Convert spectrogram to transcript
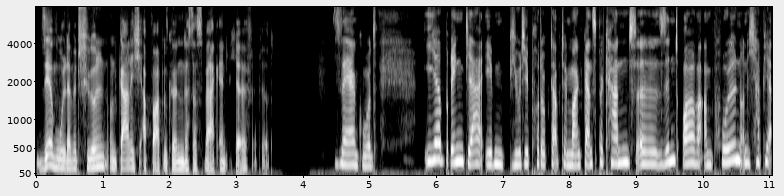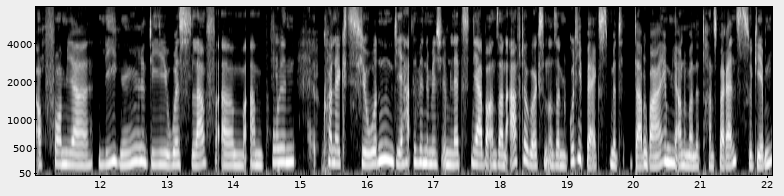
sehr wohl damit fühlen und gar nicht abwarten können, dass das Werk endlich eröffnet wird. Sehr gut. Ihr bringt ja eben Beauty-Produkte auf den Markt. Ganz bekannt äh, sind eure Ampullen und ich habe hier auch vor mir liegen die With Love ähm, Ampullen-Kollektion. Die hatten wir nämlich im letzten Jahr bei unseren Afterworks in unseren Goodie-Bags mit dabei, um hier auch nochmal eine Transparenz zu geben.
